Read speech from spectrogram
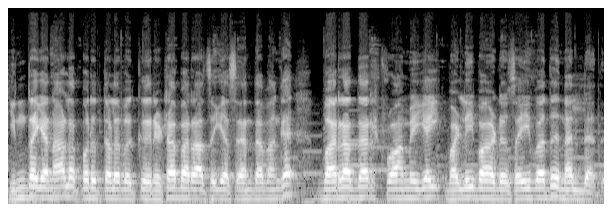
இன்றைய நாளை பொறுத்தளவுக்கு ரிஷபராசியை சேர்ந்தவங்க வரதர் சுவாமியை வழிபாடு செய்வது நல்லது.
